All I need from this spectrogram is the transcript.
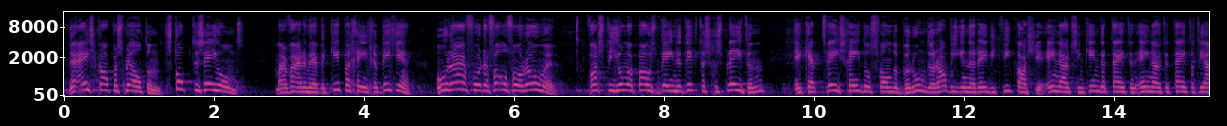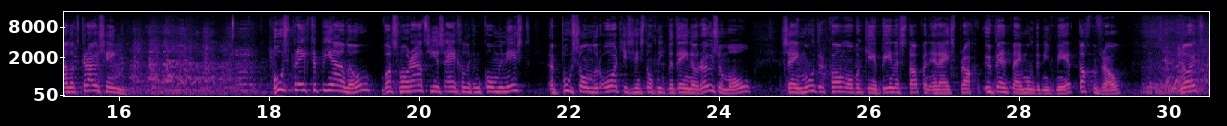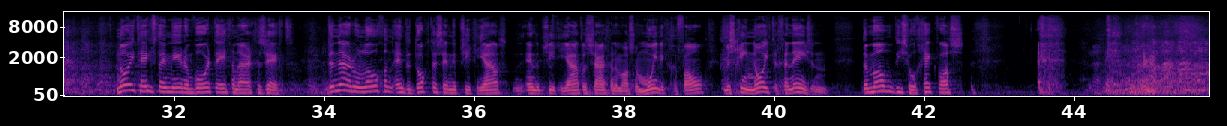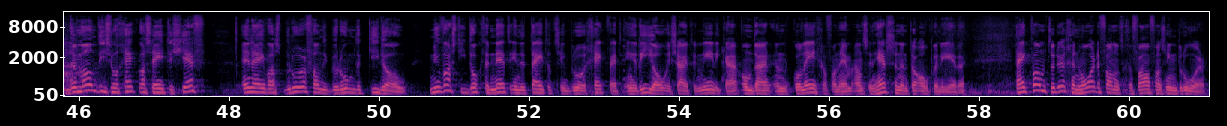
De ijskappen smelten, stop de zeehond. Maar waarom hebben kippen geen gebitje? Hoera voor de val van Rome. Was de jonge paus Benedictus gespleten? Ik heb twee schedels van de beroemde rabbi in een reliquiekastje. Eén uit zijn kindertijd en één uit de tijd dat hij aan het kruis hing. Hoe spreekt de piano? Was Horatius eigenlijk een communist? Een poes zonder oortjes is nog niet meteen een reuzenmol. Zijn moeder kwam op een keer binnenstappen en hij sprak... U bent mijn moeder niet meer. Dag mevrouw. Nooit, nooit heeft hij meer een woord tegen haar gezegd. De neurologen en de dokters en de, psychiaters, en de psychiaters zagen hem als een moeilijk geval. Misschien nooit te genezen. De man die zo gek was... de man die zo gek was heette Chef... en hij was broer van die beroemde Kido. Nu was die dokter net in de tijd dat zijn broer gek werd... in Rio in Zuid-Amerika... om daar een collega van hem aan zijn hersenen te opereren. Hij kwam terug en hoorde van het geval van zijn broer.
